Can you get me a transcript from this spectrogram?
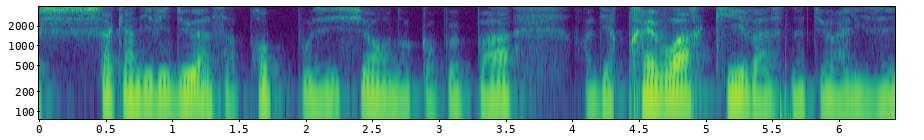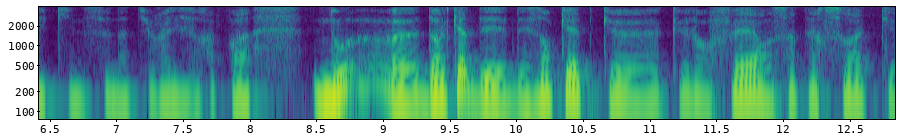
chaque individu a sa propre position, donc on ne peut pas on va dire, prévoir qui va se naturaliser, qui ne se naturalisera pas. Nous, dans le cadre des, des enquêtes que, que l'on fait, on s'aperçoit que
